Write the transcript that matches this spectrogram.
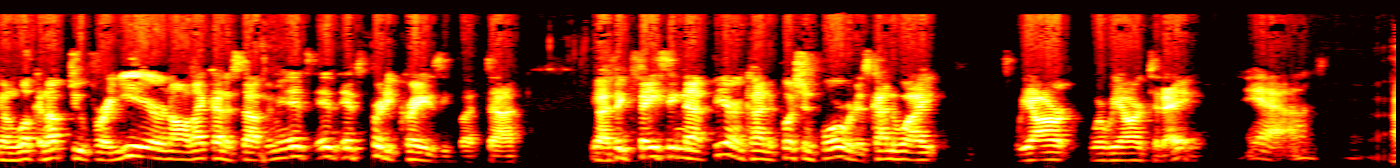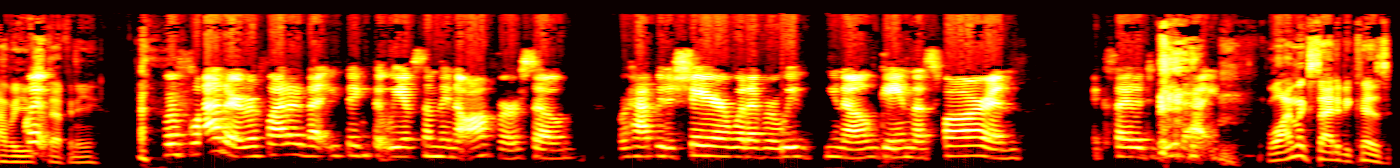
you know, looking up to for a year and all that kind of stuff. I mean, it's it, it's pretty crazy. But uh, you know, I think facing that fear and kind of pushing forward is kind of why we are where we are today. Yeah. How about you, Wait. Stephanie? We're flattered. We're flattered that you think that we have something to offer. So we're happy to share whatever we've, you know, gained thus far and excited to do that. Well, I'm excited because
